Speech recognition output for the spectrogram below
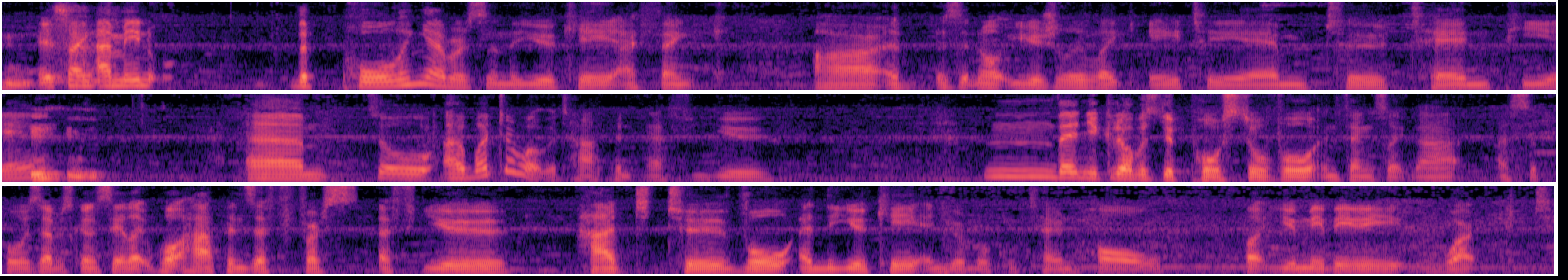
It's like I mean, the polling hours in the UK, I think, are is it not usually like 8 a.m. to 10 p.m.? Mhm. Um, so I wonder what would happen if you. Mm, then you could always do postal vote and things like that. I suppose I was going to say like what happens if first if you had to vote in the UK in your local town hall, but you maybe worked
